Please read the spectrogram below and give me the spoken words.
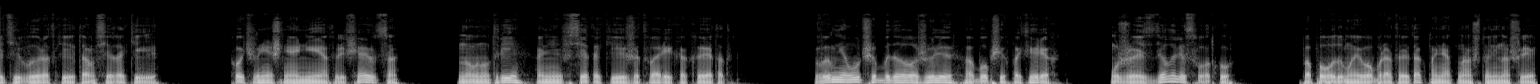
эти выродки там все такие. Хоть внешне они и отличаются, но внутри они все такие же твари, как и этот. Вы мне лучше бы доложили об общих потерях. Уже сделали сводку? По поводу моего брата и так понятно, что не нашли,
